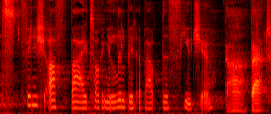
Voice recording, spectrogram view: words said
Let's finish off by talking a little bit about the future. Ah, that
